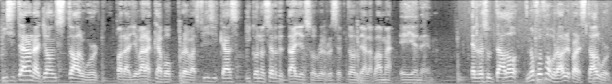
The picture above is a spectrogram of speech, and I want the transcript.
visitaron a John Stallworth para llevar a cabo pruebas físicas y conocer detalles sobre el receptor de Alabama AM. El resultado no fue favorable para Stallworth,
